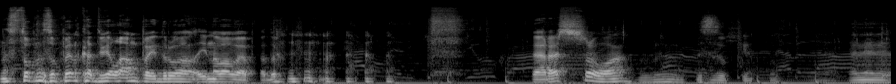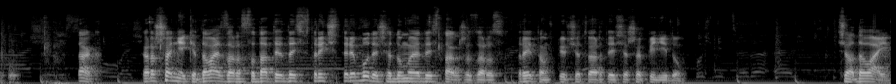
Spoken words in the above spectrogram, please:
Наступна зупинка, дві лампи і друга і нова вебка. Хорошо. Зубки. Так. Хорошо, Нікі, давай зараз тоді ти десь в 3-4 будеш, я думаю, я десь так же зараз в 3, там в пів четвертої, якщо що підійду. Все, давай.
